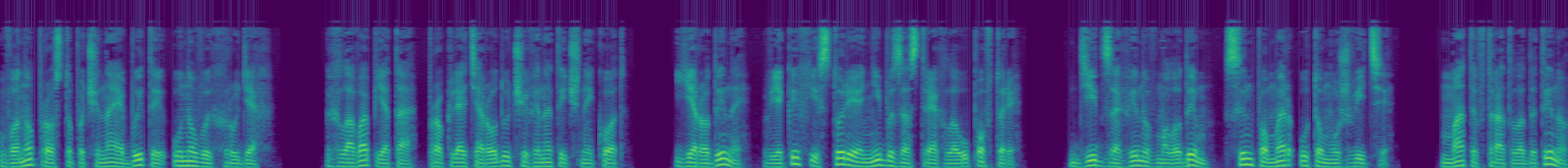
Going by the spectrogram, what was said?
Воно просто починає бити у нових грудях. Глава 5. Прокляття роду чи генетичний код. Є родини, в яких історія ніби застрягла у повторі. Дід загинув молодим, син помер у тому ж віці. Мати втратила дитину,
